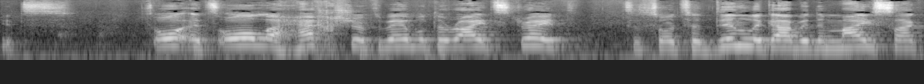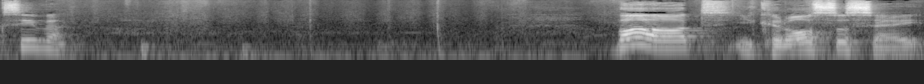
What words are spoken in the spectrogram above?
It's, it's, all, it's all a hechsher to be able to write straight. So it's a din legabi the maisa siva. But you could also say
